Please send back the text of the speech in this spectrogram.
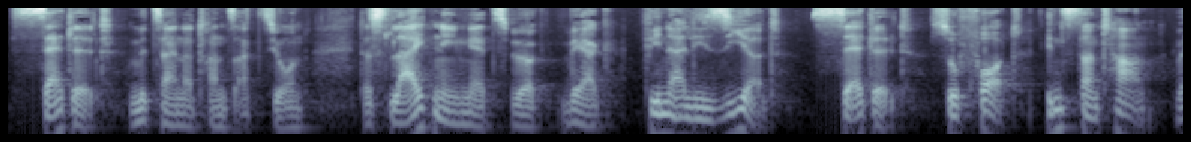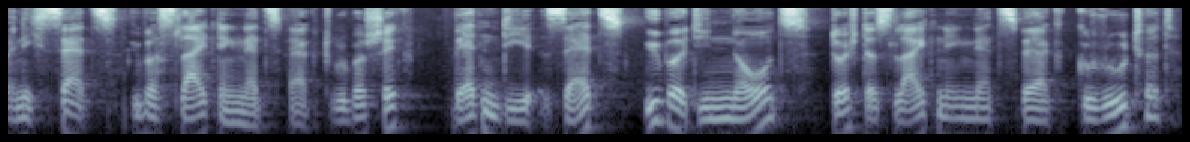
settelt mit seiner Transaktion. Das Lightning-Netzwerk finalisiert, settelt, sofort, instantan. Wenn ich Sets übers Lightning-Netzwerk drüber schicke, werden die Sets über die Nodes durch das Lightning-Netzwerk geroutet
